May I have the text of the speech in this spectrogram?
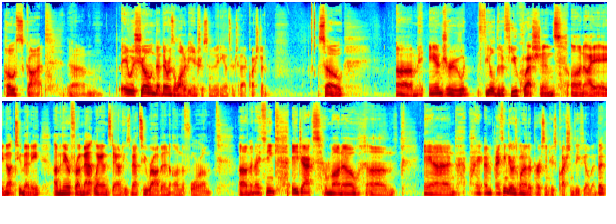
posts got um, it was shown that there was a lot of interest in the answer to that question. So, um, Andrew fielded a few questions on IAA, not too many, um, and they were from Matt Lansdowne, who's Matsu Robin on the forum. Um, and I think Ajax Romano, um, and I, I, think there was one other person whose questions he fielded. But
